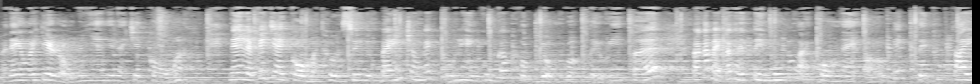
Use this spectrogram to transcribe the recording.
và đây không phải chai rượu nha, đây là chai cồn á. Đây là cái chai cồn mà thường xuyên được bán trong các cửa hàng cung cấp vật dụng, vật liệu y tế. Và các bạn có thể tìm mua các loại cồn này ở các tiệm thuốc tây.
